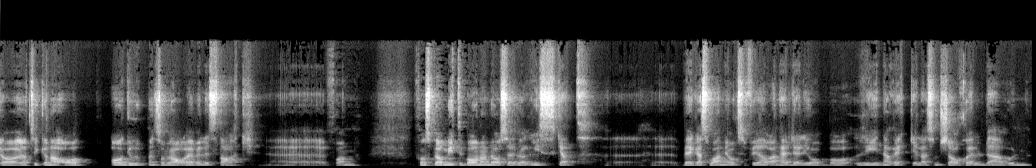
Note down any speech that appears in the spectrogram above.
jag, jag tycker den här A-gruppen som vi har är väldigt stark. Eh, från, från spår mitt i banan då så är det risk att eh, eh Vegas One också får göra en hel del jobb och Rina Räckela som kör själv där hon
